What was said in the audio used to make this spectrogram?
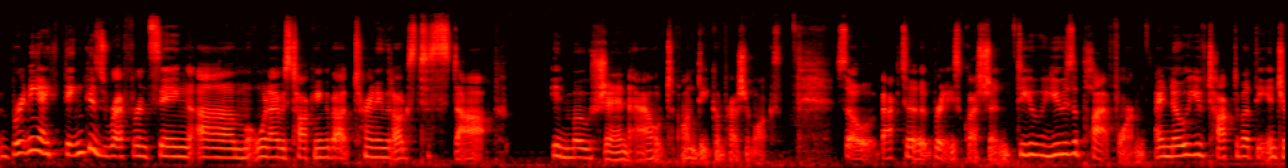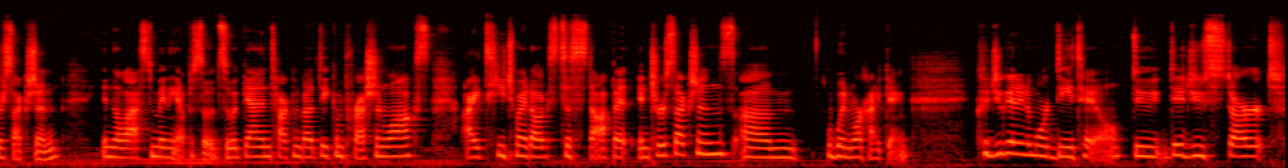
Brittany, I think, is referencing um, when I was talking about training the dogs to stop in motion out on decompression walks. So, back to Brittany's question Do you use a platform? I know you've talked about the intersection in the last mini episode. So, again, talking about decompression walks, I teach my dogs to stop at intersections um, when we're hiking. could you get into more detail? Do did you start?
